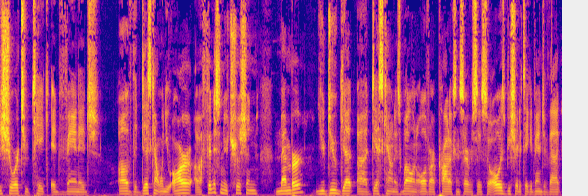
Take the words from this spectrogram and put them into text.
sure to take advantage of the discount. When you are a fitness and nutrition member you do get a discount as well on all of our products and services. So always be sure to take advantage of that.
